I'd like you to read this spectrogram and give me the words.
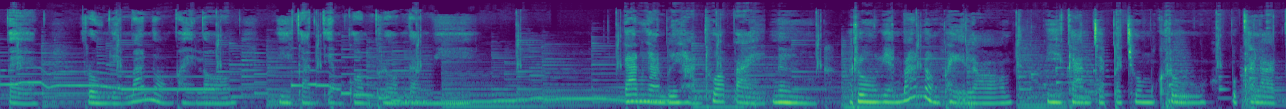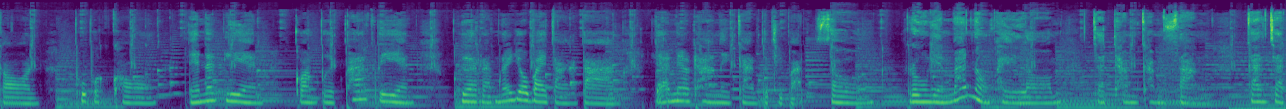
2568 โรงเรียนบ้านหนองไผ่ล้อม มีการเตรียมความพร้อมดังนี้ ด้านงานบริหารทั่วไป 1. โรงเรียนบ้านหนองไผ่ล้อม มีการจัดประชุมครู บุคลากร ผู้ปกครอง และนักเรียนก่อนเปิดภาคเรียน เพื่อรับนโยบายต่างๆ และแนวทางในการปฏิบัติ 2. โรงเรียนบ้านหนองไผ่ล้อม จัดทำคำสั่ง การจัด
